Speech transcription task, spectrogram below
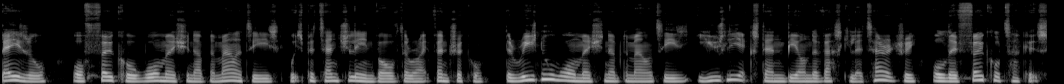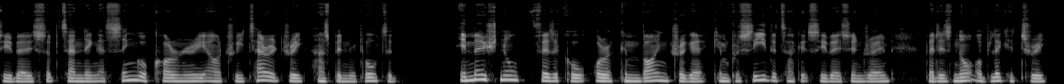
basal, or focal wall motion abnormalities which potentially involve the right ventricle. The regional wall motion abnormalities usually extend beyond the vascular territory, although focal takotsubo subtending a single coronary artery territory has been reported. Emotional, physical, or a combined trigger can precede the Takotsubo syndrome but is not obligatory,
